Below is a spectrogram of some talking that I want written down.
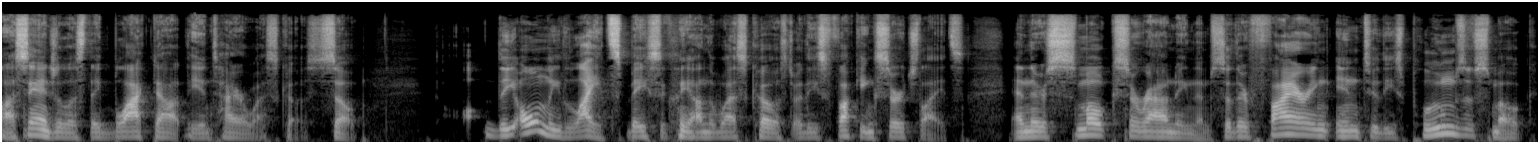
Los Angeles. They blacked out the entire West Coast. So the only lights basically on the West Coast are these fucking searchlights, and there's smoke surrounding them. So they're firing into these plumes of smoke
